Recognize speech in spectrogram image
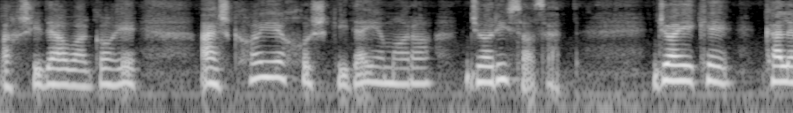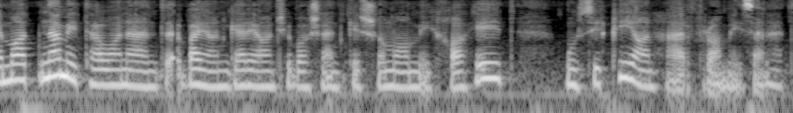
بخشیده و گاه اشکهای خشکیده ما را جاری سازد. جایی که کلمات نمی توانند بیانگر آنچه باشند که شما می خواهید موسیقی آن حرف را می زند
